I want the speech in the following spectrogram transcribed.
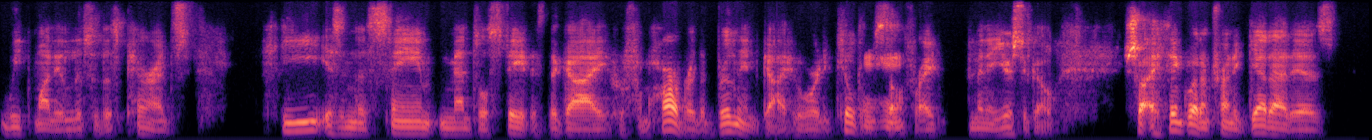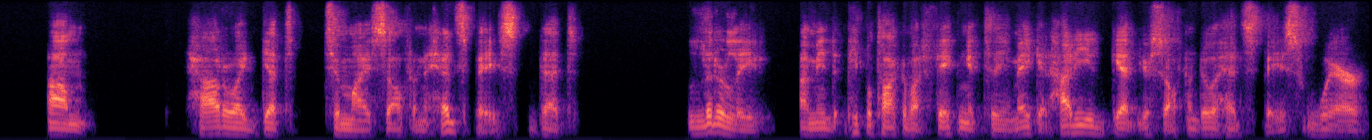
weak money lives with his parents he is in the same mental state as the guy who from Harvard, the brilliant guy who already killed mm-hmm. himself, mm-hmm. right, many years ago. So I think what I'm trying to get at is, um, how do I get to myself in the headspace that literally, I mean, people talk about faking it till you make it. How do you get yourself into a headspace where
